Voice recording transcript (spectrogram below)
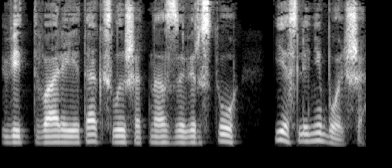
Ведь твари и так слышат нас за версту, если не больше.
